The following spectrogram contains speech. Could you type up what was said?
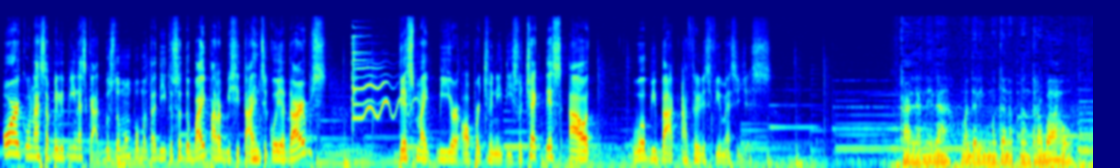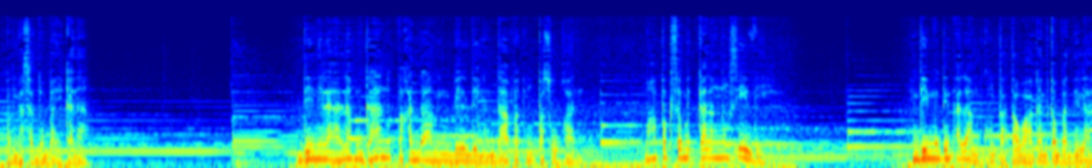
or kung nasa Pilipinas ka at gusto mong pumunta dito sa Dubai para bisitahin si Kuya Darbs, this might be your opportunity. So check this out. We'll be back after these few messages. Kala nila madaling maghanap ng trabaho pag nasa Dubai ka na. Di nila alam gaano pa kadaming building ang dapat mong pasukan. Makapagsubmit ka lang ng CV. Hindi mo din alam kung tatawagan ka ba nila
